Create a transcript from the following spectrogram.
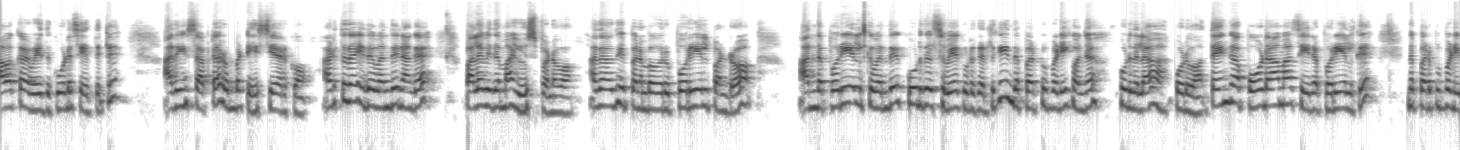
ஆவக்காய் விழுது கூட சேர்த்துட்டு அதையும் சாப்பிட்டா ரொம்ப டேஸ்டியாக இருக்கும். அடுத்ததாக இதை வந்து நாங்கள் பல விதமாக யூஸ் பண்ணுவோம். அதாவது இப்போ நம்ம ஒரு பொரியல் பண்ணுறோம் அந்த பொரியலுக்கு வந்து கூடுதல் சுவையை கொடுக்கறதுக்கு இந்த பருப்பு பொடி கொஞ்சம் கூடுதலாக போடுவோம். தேங்காய் போடாமல் செய்கிற பொரியலுக்கு இந்த பருப்பு பொடி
